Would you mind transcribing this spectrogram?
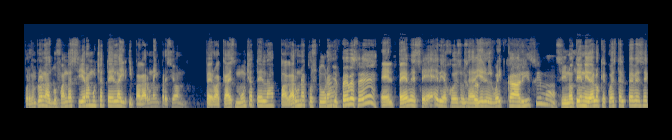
por ejemplo, en las bufandas sí era mucha tela y, y pagar una impresión, pero acá es mucha tela, pagar una costura, Y el PVC, el PVC, viejo, eso, o sea, ahí el güey, carísimo. si no tienen idea de lo que cuesta el PVC,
